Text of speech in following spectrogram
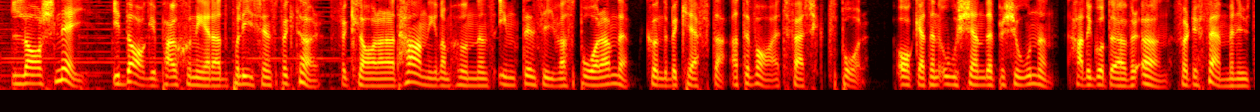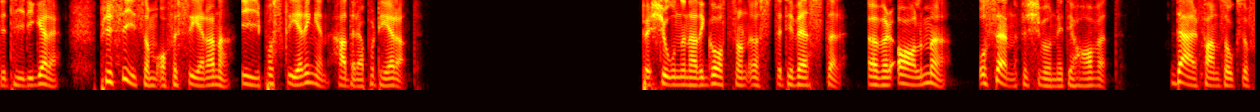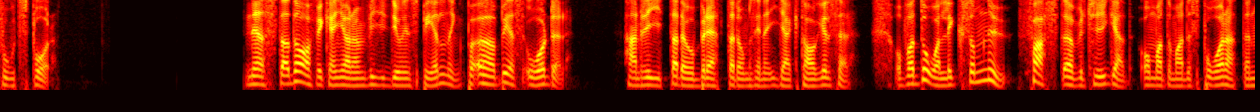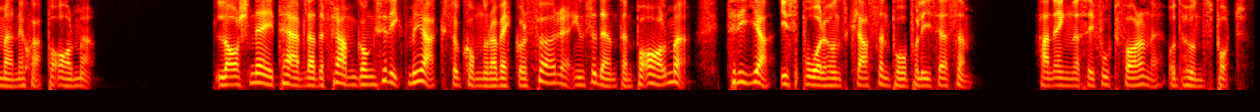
Lars Nej, idag pensionerad polisinspektör, förklarar att han genom hundens intensiva spårande kunde bekräfta att det var ett färskt spår och att den okände personen hade gått över ön 45 minuter tidigare, precis som officerarna i posteringen hade rapporterat. Personen hade gått från öster till väster, över Almö och sen försvunnit i havet. Där fanns också fotspår. Nästa dag fick han göra en videoinspelning på ÖBs order. Han ritade och berättade om sina iakttagelser och var då, liksom nu, fast övertygad om att de hade spårat en människa på Almö. Lars Ney tävlade framgångsrikt med Jax och kom några veckor före incidenten på Almö, trea i spårhundsklassen på polis-SM. Han ägnar sig fortfarande åt hundsport.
